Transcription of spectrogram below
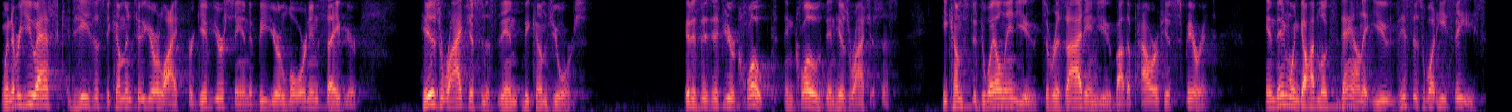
Whenever you ask Jesus to come into your life, forgive your sin, to be your Lord and Savior, His righteousness then becomes yours. It is as if you're cloaked and clothed in His righteousness. He comes to dwell in you, to reside in you by the power of His Spirit. And then when God looks down at you, this is what He sees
